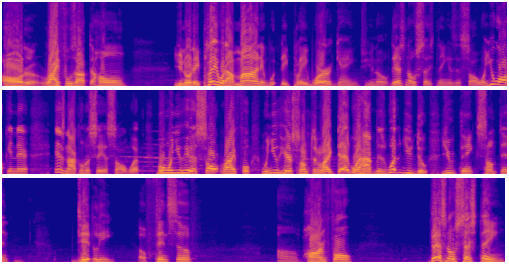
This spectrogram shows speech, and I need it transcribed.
all the rifles out the home you know, they play with our mind and they play word games. You know, there's no such thing as assault. When you walk in there, it's not going to say assault weapon. But when you hear assault rifle, when you hear something like that, what happens? What do you do? You think something deadly, offensive, um, harmful. There's no such thing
